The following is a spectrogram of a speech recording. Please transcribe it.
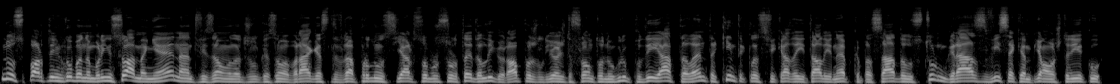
No Sporting Ruben Amorim, só amanhã, na antevisão da deslocação a Braga, se deverá pronunciar sobre o sorteio da Liga Europa. Os Leões defrontam no grupo D a Atalanta, quinta classificada a Itália na época passada, o Sturm Graz, vice-campeão austríaco,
